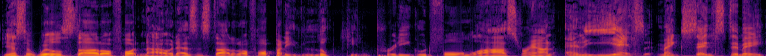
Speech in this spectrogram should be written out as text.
Yes, it will start off hot. No, it hasn't started off hot, but he looked in pretty good form last round. And yes, it makes sense to me.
